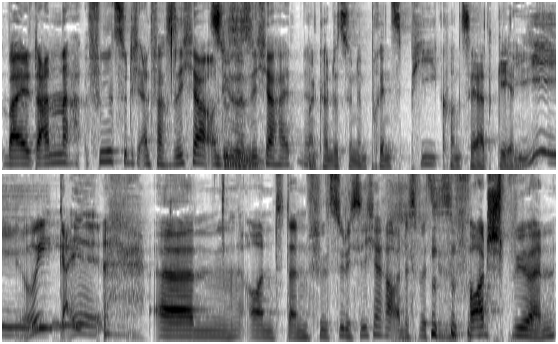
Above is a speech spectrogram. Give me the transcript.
weil dann fühlst du dich einfach sicher und zu diese einem, Sicherheit. Ne? Man könnte zu einem Prinz Pi-Konzert gehen. Ui, geil. Ähm, und dann fühlst du dich sicherer und es wird sie sofort spüren,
